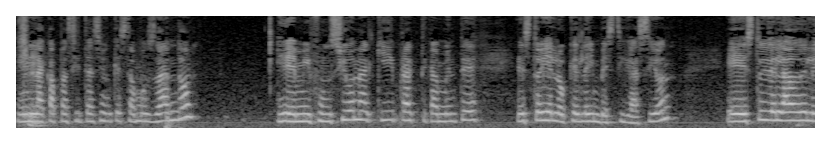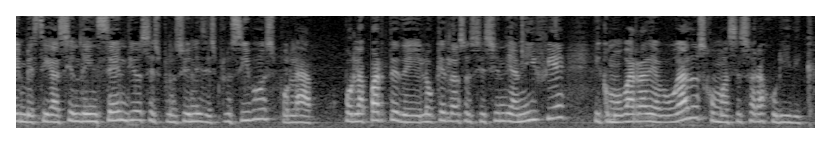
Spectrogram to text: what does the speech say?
en la capacitación que estamos dando. Eh, mi función aquí prácticamente estoy en lo que es la investigación. Eh, estoy del lado de la investigación de incendios, explosiones de explosivos por la por la parte de lo que es la asociación de ANIFIE y como barra de abogados como asesora jurídica.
